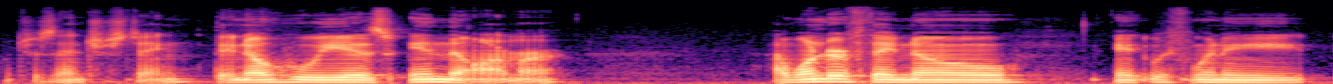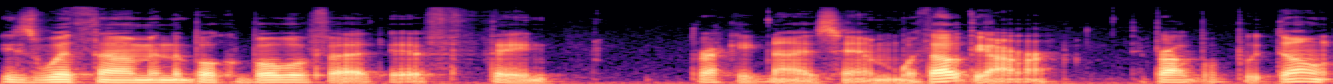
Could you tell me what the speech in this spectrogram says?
which is interesting. They know who he is in the armor. I wonder if they know it, when he is with them in the Book of Boba Fett if they recognize him without the armor. They probably don't,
